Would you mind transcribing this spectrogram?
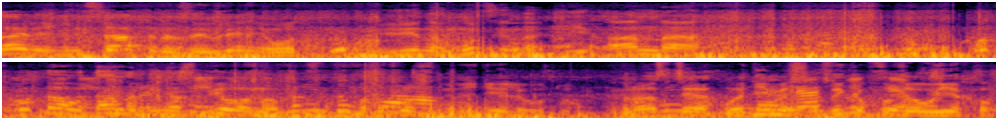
Сказали инициаторы заявления, вот Ирина Мутина и Анна... Вот, вот та вот Анна меня сбила на позапрошлой неделе вот тут. Здравствуйте. Владимир Садыков уже уехал.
